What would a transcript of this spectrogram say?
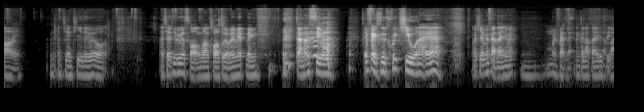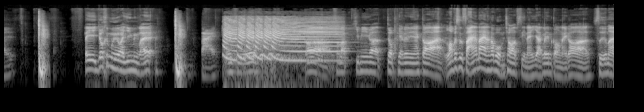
ต่อเลย อันเชิญที่เลเวลอันเชิญที่เลเวลสองวางคอเผื่อไว้เม็ดหนึ่งจากนั้นซิลเอฟเฟกคือควิกชิลนะเออ โอเคไม่แฟดอะไรใช่ไหมไม่แฟดแหละมันก็รับได้ไปสิไล่ตียกขึ้นมือมายิงหนึ่งไลท์ตายโอเคก็สำหรับคลิปนี้ก็จบเพียงเท่านี้นะก็ลองไปศึกษากันได้นะครับผมชอบสีไหนอยากเล่นกล่องไหนก็ซื้อมา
